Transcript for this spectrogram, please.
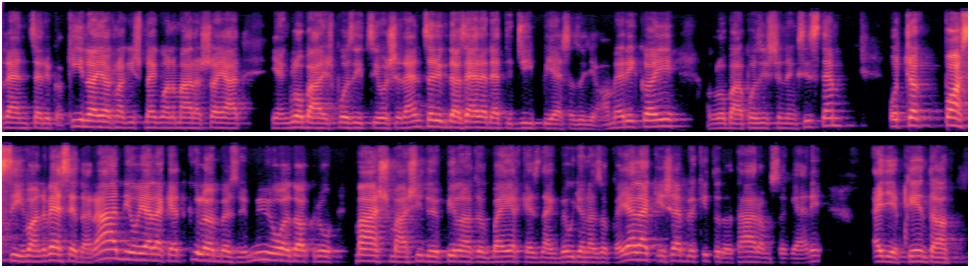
rendszerük, a kínaiaknak is megvan már a saját ilyen globális pozíciós rendszerük, de az eredeti GPS az ugye amerikai, a Global Positioning System, ott csak passzívan veszed a rádiójeleket, különböző műholdakról, más-más időpillanatokban érkeznek be ugyanazok a jelek, és ebből ki tudod háromszögelni egyébként a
